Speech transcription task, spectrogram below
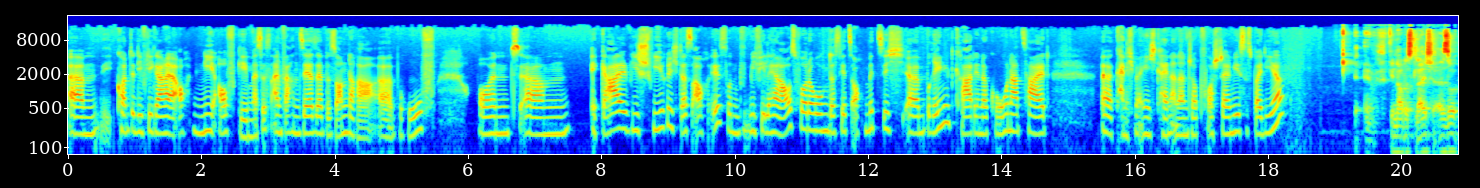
ähm, konnte die Fliegerei auch nie aufgeben. Es ist einfach ein sehr, sehr besonderer äh, Beruf. Und ähm, egal wie schwierig das auch ist und wie viele Herausforderungen das jetzt auch mit sich äh, bringt, gerade in der Corona-Zeit, äh, kann ich mir eigentlich keinen anderen Job vorstellen. Wie ist es bei dir? Äh, genau das Gleiche. Also,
